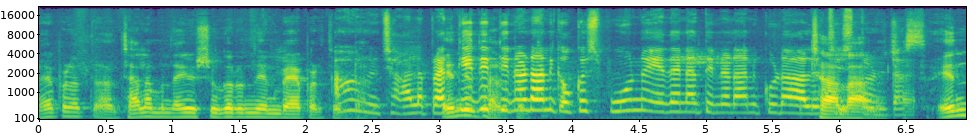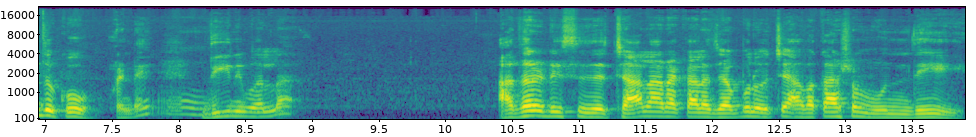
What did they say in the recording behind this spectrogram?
భయపడతా చాలామంది అయ్యో షుగర్ ఉంది అని భయపడుతుంటారు. చాలా. ప్రతిదీ తినడానికి ఒక స్పూన్ ఏదైనా తినడానికి కూడా చాలా ఎందుకు? అంటే దీనివల్ల అదర్ డిసీజ్ చాలా రకాల జబ్బులు వచ్చే అవకాశం ఉంది.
